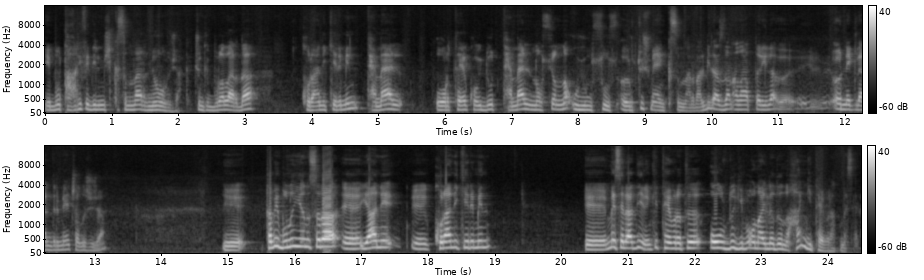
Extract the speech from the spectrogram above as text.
e, bu tahrif edilmiş kısımlar ne olacak? Çünkü buralarda Kur'an-ı Kerim'in temel ortaya koyduğu temel nosyonla uyumsuz, örtüşmeyen kısımlar var. Birazdan ana hatlarıyla e, örneklendirmeye çalışacağım. Ee, tabii bunun yanı sıra e, yani e, Kur'an-ı Kerim'in e, mesela diyelim ki Tevrat'ı olduğu gibi onayladığını hangi Tevrat mesela?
